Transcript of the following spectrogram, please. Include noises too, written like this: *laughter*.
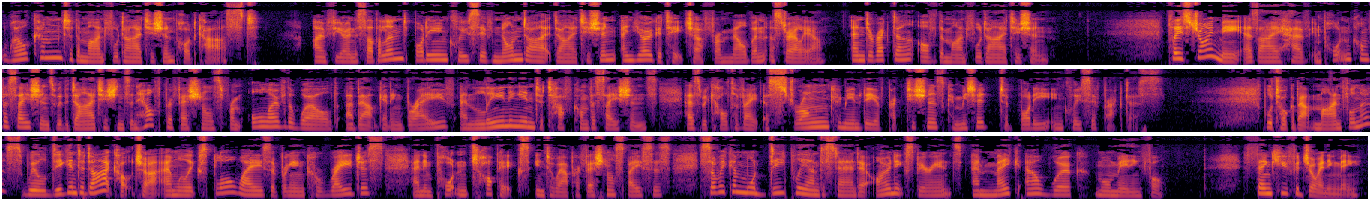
Welcome to the Mindful Dietitian podcast. I'm Fiona Sutherland, body inclusive non diet dietitian and yoga teacher from Melbourne, Australia, and director of The Mindful Dietitian. Please join me as I have important conversations with dietitians and health professionals from all over the world about getting brave and leaning into tough conversations as we cultivate a strong community of practitioners committed to body inclusive practice. We'll talk about mindfulness, we'll dig into diet culture, and we'll explore ways of bringing courageous and important topics into our professional spaces so we can more deeply understand our own experience and make our work more meaningful. Thank you for joining me.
